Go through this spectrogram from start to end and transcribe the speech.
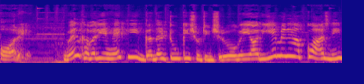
और है। वेल well, खबर ये है कि गदर टू की शूटिंग शुरू हो गई और ये मैंने आपको आज नहीं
